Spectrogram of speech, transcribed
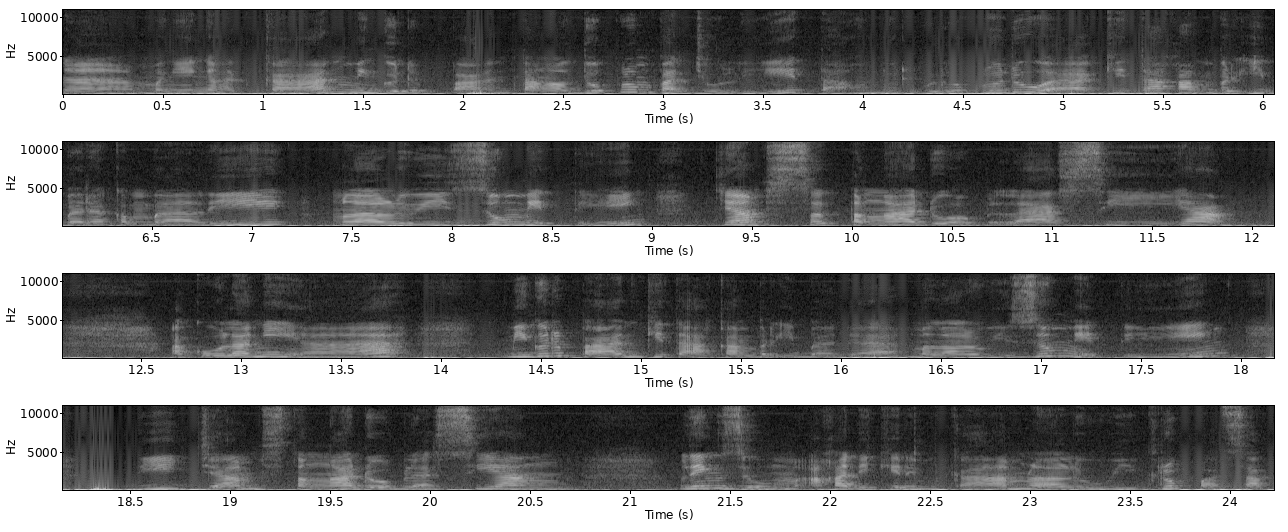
Nah, mengingatkan minggu depan tanggal 24 Juli tahun 2022 kita akan beribadah kembali melalui Zoom meeting jam setengah 12 siang. Aku ulangi ya. Minggu depan kita akan beribadah melalui Zoom meeting di jam setengah 12 siang. Link Zoom akan dikirimkan melalui grup WhatsApp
